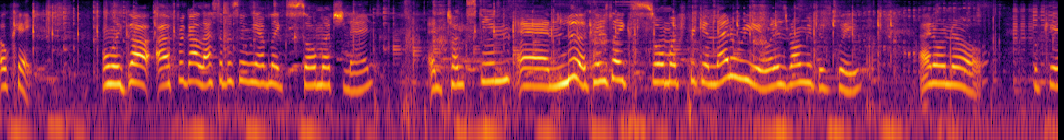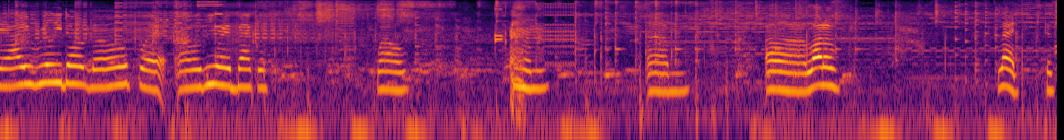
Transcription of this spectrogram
Okay. Oh my god, I forgot last episode we have like so much lead and tungsten and look, there's like so much freaking lead over here. What is wrong with this place? I don't know. Okay, I really don't know, but I will be right back with well, um, um, a lot of lead, because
